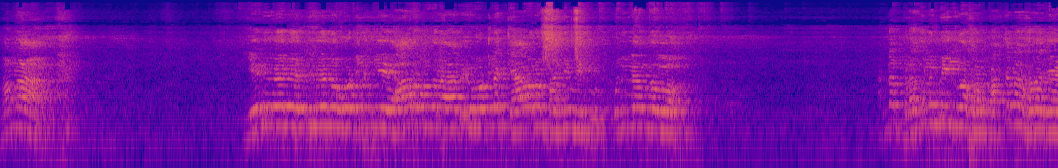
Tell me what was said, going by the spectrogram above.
మొన్న ఏడు వేల ఎనిమిది వేల ఓట్లకి ఆరు వందల యాభై ఓట్ల కేవలం పది మీకు పులివెందుల్లో అంటే ప్రజలు మీకు అసలు అసలు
